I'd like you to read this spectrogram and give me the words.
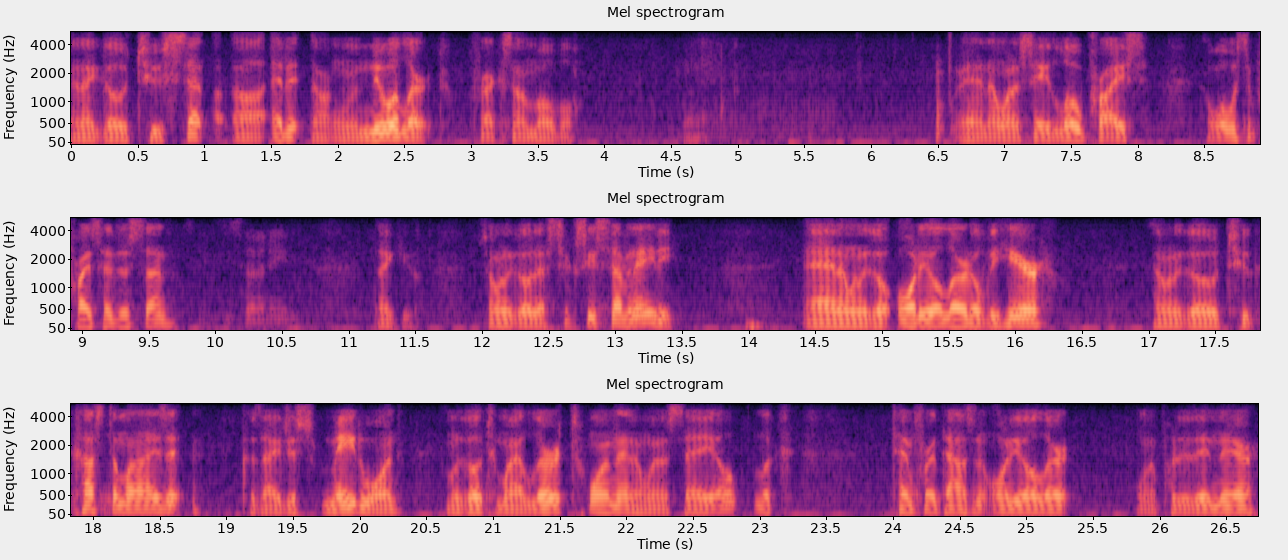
and I go to set uh, edit on uh, a new alert for Exxon Mobil. And I want to say low price. And what was the price I just said? 6780. Thank you. So I'm going to go to 6780. And I'm going to go audio alert over here. I'm going to go to customize it because I just made one. I'm going to go to my alert one and I'm going to say, oh, look, 10 for 1,000 audio alert. I want to put it in there.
